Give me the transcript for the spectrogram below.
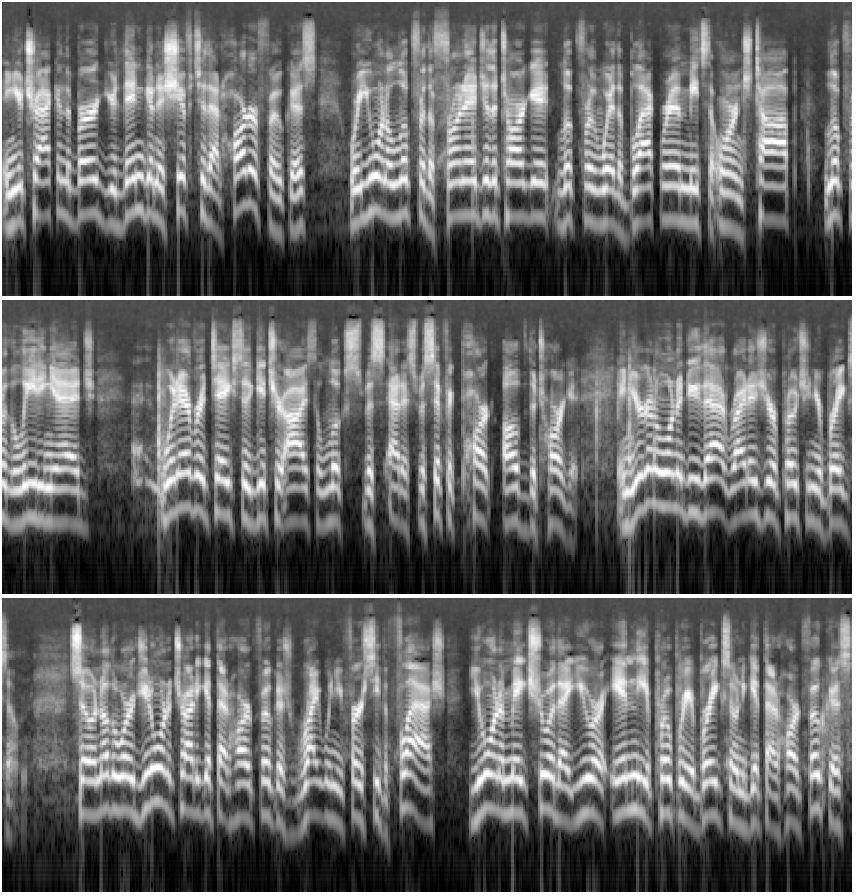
and you're tracking the bird, you're then going to shift to that harder focus where you want to look for the front edge of the target, look for where the black rim meets the orange top, look for the leading edge, whatever it takes to get your eyes to look at a specific part of the target. And you're going to want to do that right as you're approaching your break zone. So in other words, you don't want to try to get that hard focus right when you first see the flash. You want to make sure that you are in the appropriate break zone to get that hard focus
